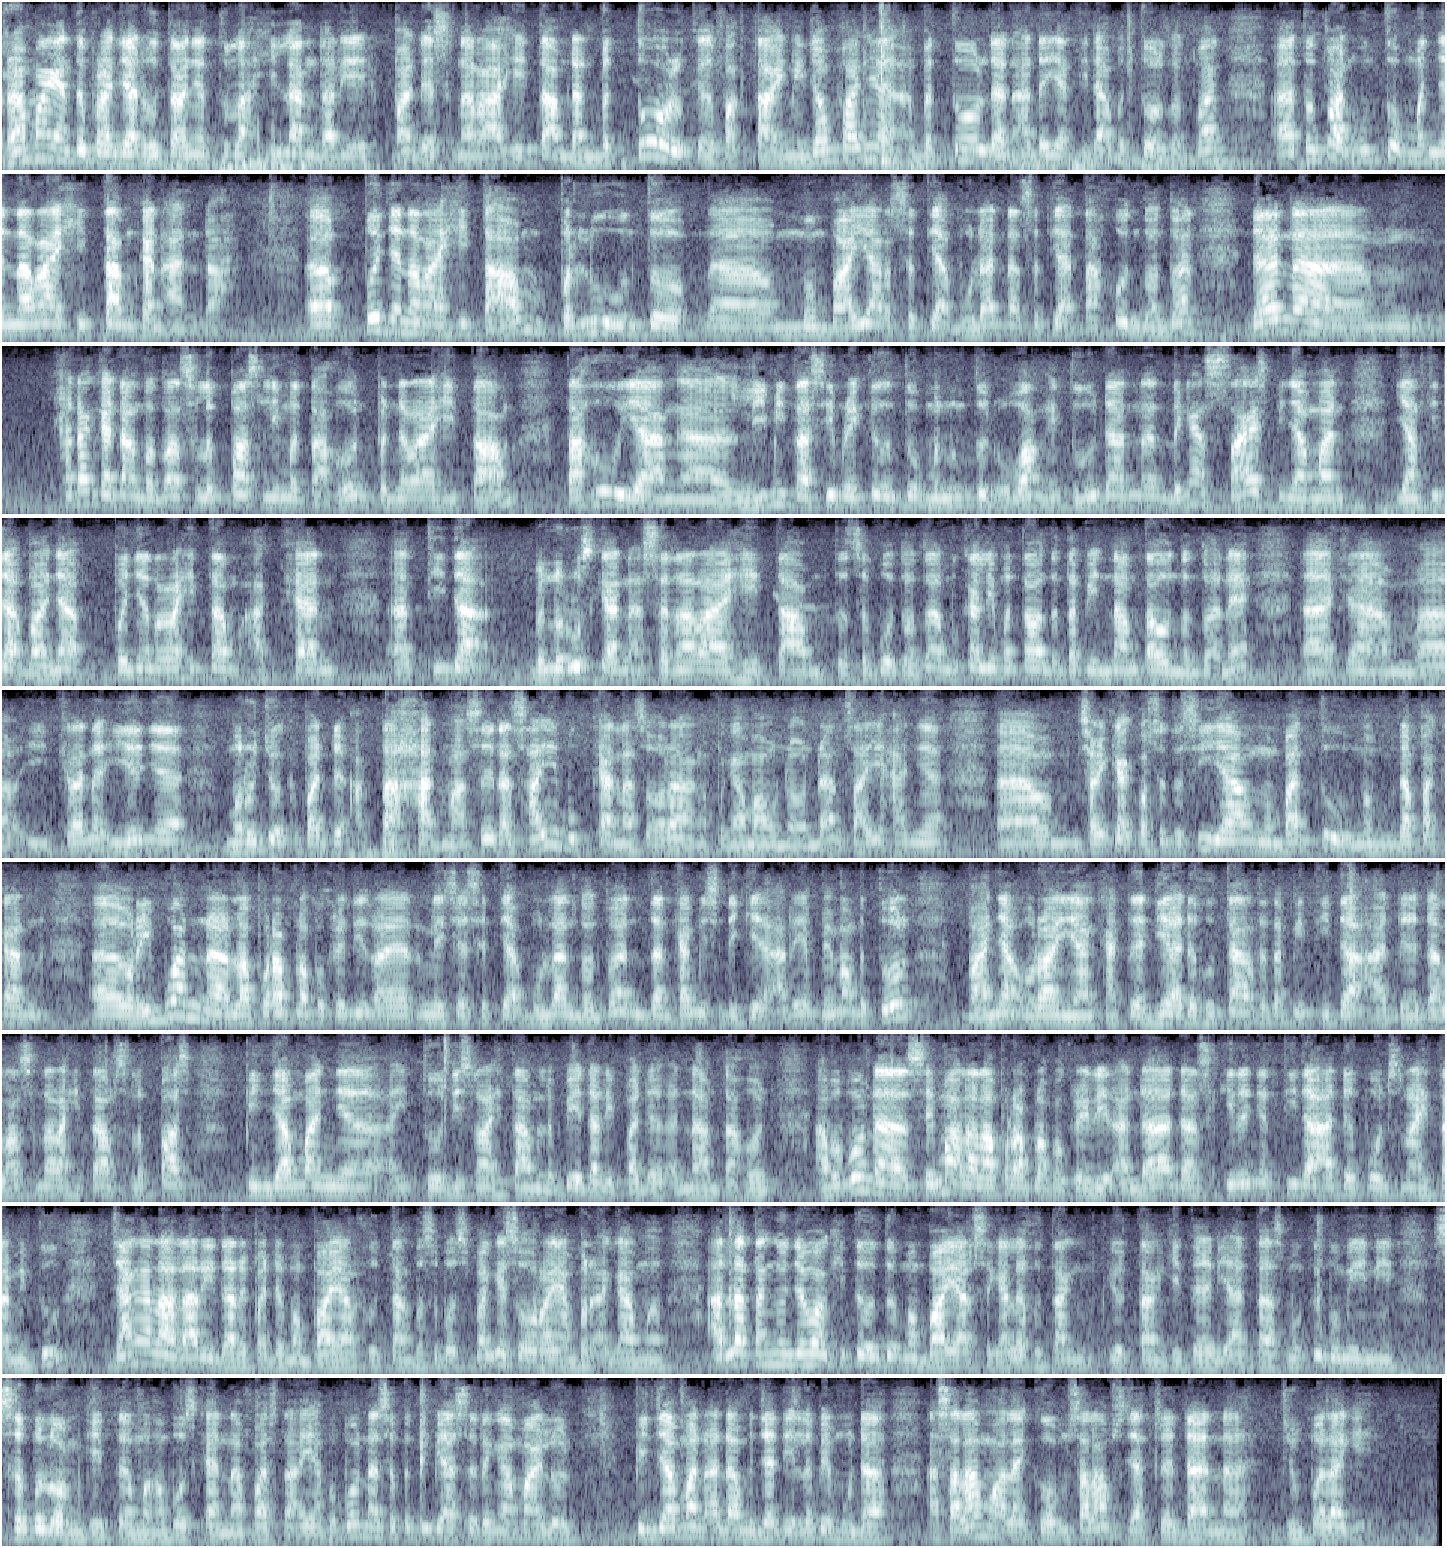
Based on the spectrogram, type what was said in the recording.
Ramai yang terperanjat hutangnya telah hilang daripada senarai hitam dan betul ke fakta ini? Jawapannya betul dan ada yang tidak betul tuan-tuan. Uh, tuan-tuan untuk menyenarai hitamkan anda. Uh, penyenarai hitam perlu untuk uh, membayar setiap bulan dan setiap tahun tuan-tuan dan uh, kadang-kadang tuan-tuan selepas 5 tahun penerai hitam tahu yang uh, limitasi mereka untuk menuntut wang itu dan uh, dengan saiz pinjaman yang tidak banyak penerai hitam akan uh, tidak meneruskan senarai hitam tersebut tuan-tuan. Bukan 5 tahun tetapi 6 tahun tuan-tuan eh. Uh, uh, kerana ianya merujuk kepada akta had masa. Dan saya bukanlah seorang pengamal undang-undang. Saya hanya uh, syarikat konsultasi yang membantu mendapatkan uh, ribuan uh, laporan pelapor kredit rakyat Malaysia setiap bulan tuan-tuan. Dan kami sedikit arif memang betul banyak orang yang kata dia ada hutang tetapi tidak ada dalam senarai hitam selepas pinjamannya itu di senarai hitam lebih daripada 6 tahun. Apapun uh, semaklah laporan pelapor kredit anda dan sekiranya tidak ada pun senarai hitam itu janganlah lari daripada membayar hutang tersebut sebagai seorang yang beragama adalah tanggungjawab kita untuk membayar segala hutang piutang kita di atas muka bumi ini sebelum kita menghembuskan nafas tak ayah. Apapun uh, seperti biasa dengan Mailul pinjaman anda menjadi lebih mudah. Assalamualaikum, salam sejahtera dan uh, jumpa lagi.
